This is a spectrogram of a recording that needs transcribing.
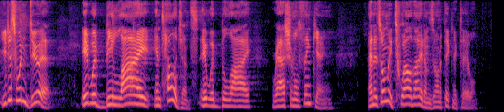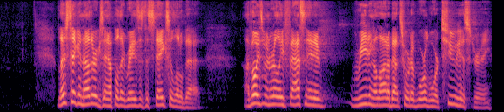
You just wouldn't do it. It would belie intelligence, it would belie rational thinking. And it's only 12 items on a picnic table. Let's take another example that raises the stakes a little bit. I've always been really fascinated reading a lot about sort of World War II history,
